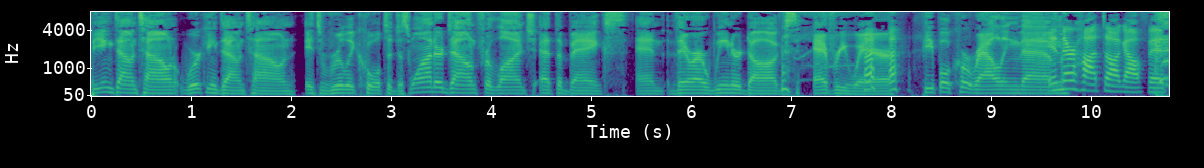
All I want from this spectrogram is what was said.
Being downtown, working downtown, it's really cool to just wander down for lunch at the banks, and there are wiener dogs everywhere. People corralling them in their hot dog outfits.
